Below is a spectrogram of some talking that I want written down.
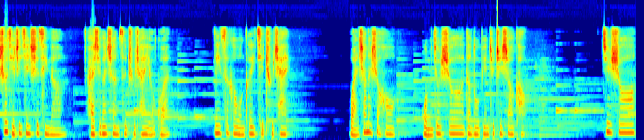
说起这件事情呢，还是跟上次出差有关。那次和王哥一起出差，晚上的时候，我们就说到路边去吃烧烤。据说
